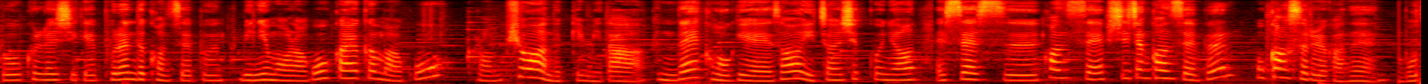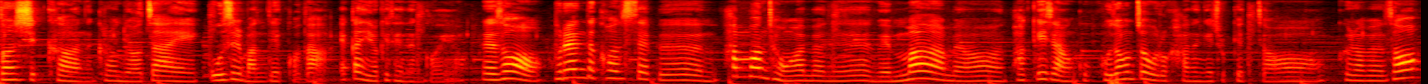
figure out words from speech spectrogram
로우 클래식의 브랜드 컨셉은 미니멀하고 깔끔하고 그런 pure한 느낌이다. 근데 거기에서 2019년 SS 컨셉, 시즌 컨셉은 호캉스를 가는 모던 시크한 그런 여자의 옷을 만들 거다. 약간 이렇게 되는 거예요. 그래서 브랜드 컨셉은 한 번 정하면은 웬만하면 바뀌지 않고 고정적으로 가는 게 좋겠죠. 그러면서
